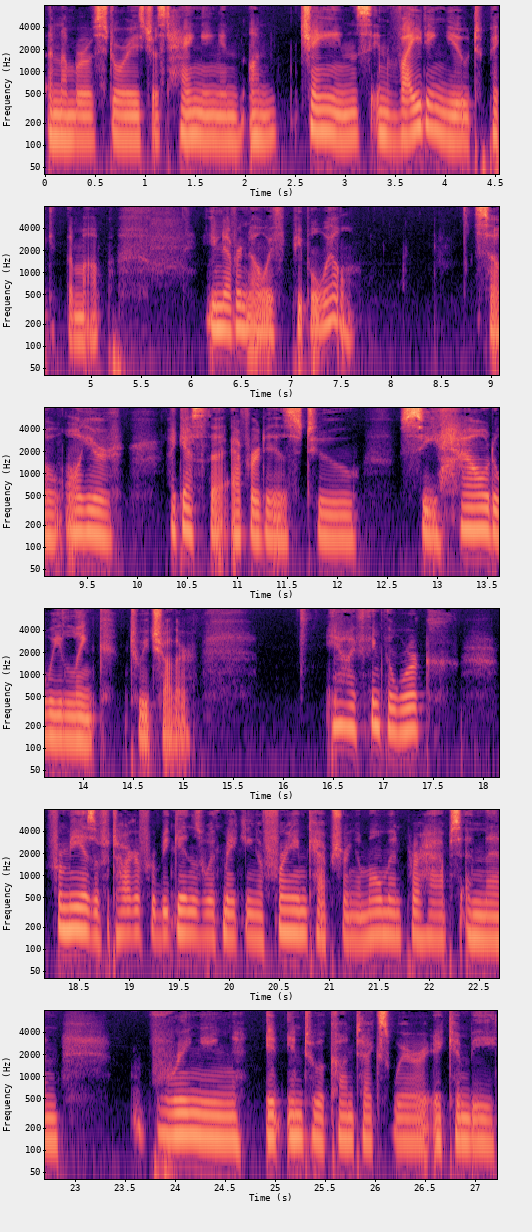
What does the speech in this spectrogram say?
a number of stories just hanging in, on chains, inviting you to pick them up, you never know if people will. So all your, I guess the effort is to see how do we link to each other. Yeah, I think the work for me as a photographer begins with making a frame, capturing a moment perhaps, and then bringing it into a context where it can be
